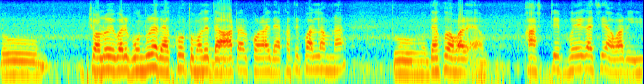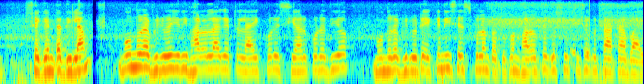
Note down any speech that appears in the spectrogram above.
তো চলো এবারে বন্ধুরা দেখো, তোমাদের দাওয়াটা আর কড়ায় দেখাতে পারলাম না। তো দেখো আমার ফার্স্ট স্টেপ হয়ে গেছে, আবার এই সেকেন্ডটা দিলাম। বন্ধুরা ভিডিওটা যদি ভালো লাগে একটা লাইক করে শেয়ার করে দিও। বন্ধুরা ভিডিওটা এখানেই শেষ করলাম। ততক্ষণ ভালো থেকে, সুস্থ থেকে, টাটা বাই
